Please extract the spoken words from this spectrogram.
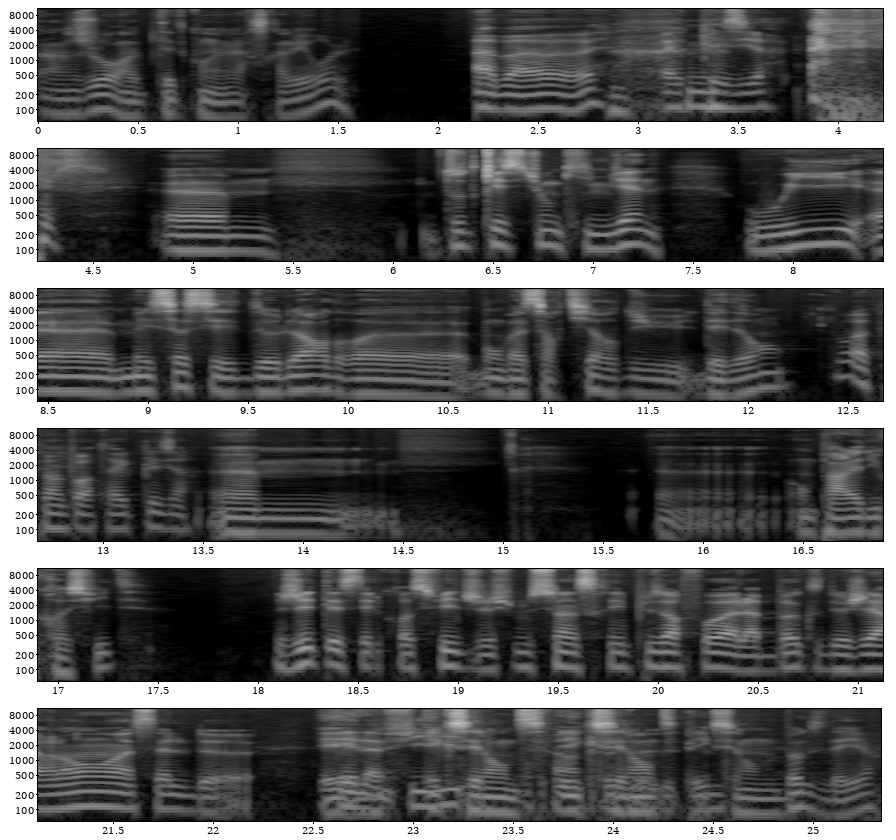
un jour, peut-être qu'on inversera les rôles. Ah bah ouais, ouais, avec plaisir. Euh, D'autres questions qui me viennent? Oui, euh, mais ça, c'est de l'ordre. euh, bon, on va sortir du, des dents. Ouais, peu importe, avec plaisir. Euh, euh, on parlait du crossfit. J'ai testé le CrossFit, je, je me suis inscrit plusieurs fois à la boxe de Gerland, à celle de. Et la fille, Excellente, excellente, de- de- excellente boxe d'ailleurs.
